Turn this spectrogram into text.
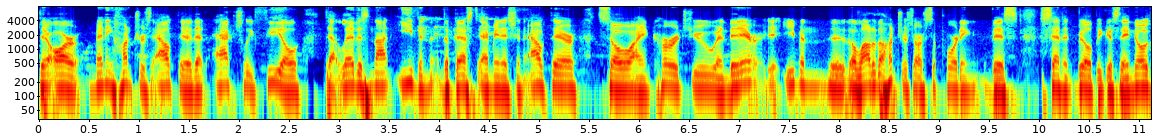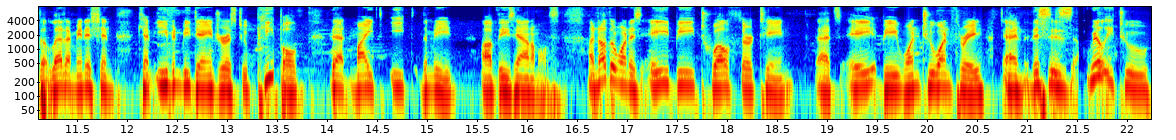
there are many hunters out there that actually feel that lead is not even the best ammunition out there. So I encourage you, and there, even the, a lot of the hunters are supporting this Senate bill because they know that lead ammunition can even be dangerous to people that might eat the meat of these animals. Another one is AB 1213. That's AB1213. And this is really to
